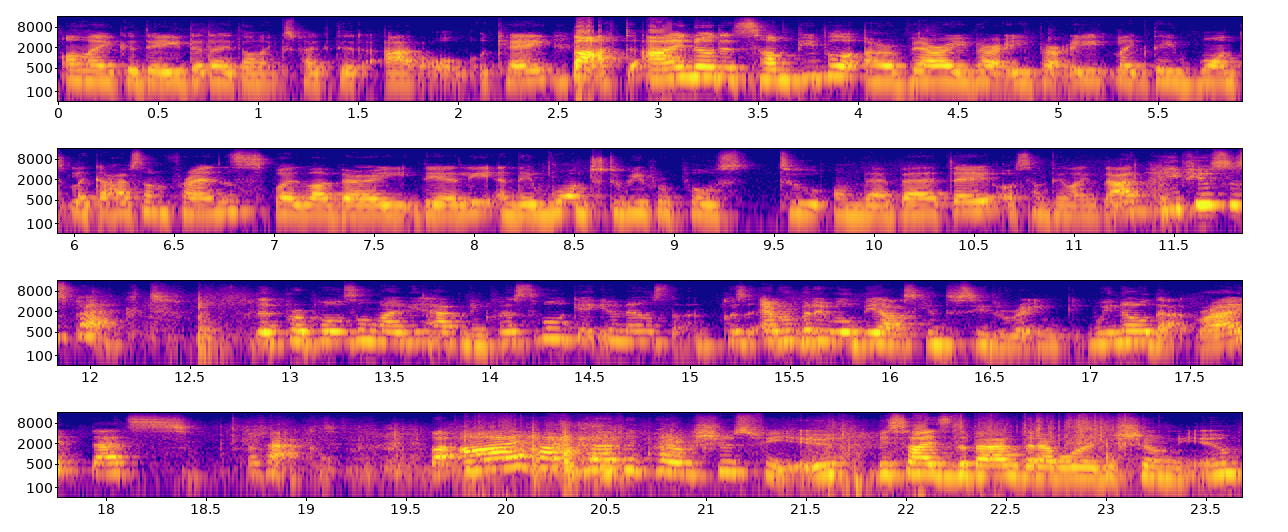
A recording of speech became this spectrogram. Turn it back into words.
on like a day that I don't expect it at all, okay? But I know that some people are very, very, very like they want like I have some friends who I love very dearly and they want to be proposed to on their birthday or something like that. If you suspect that proposal might be happening, first of all get your nails done because everybody will be asking to see the ring. We know that, right? That's fact. But I have a perfect pair of shoes for you, besides the bag that I've already shown you.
